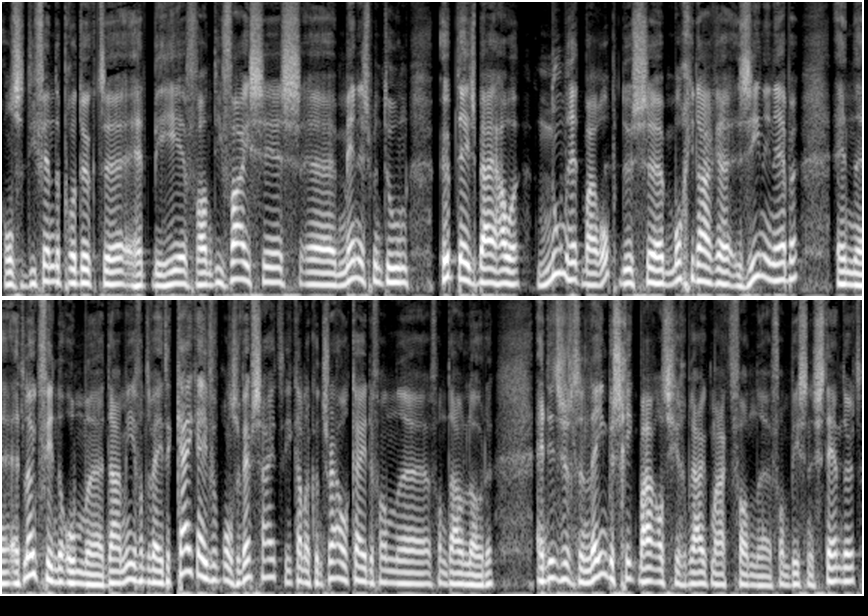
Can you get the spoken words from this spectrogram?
onze Defender producten. Het beheer van devices uh, management doen, updates bijhouden, noem het maar op. Dus uh, mocht je daar uh, zin in hebben en het leuk vinden om daar meer van te weten, kijk even op onze website. Je kan ook een trial je ervan van downloaden. En dit is dus alleen beschikbaar als je gebruik maakt van, van Business Standard.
